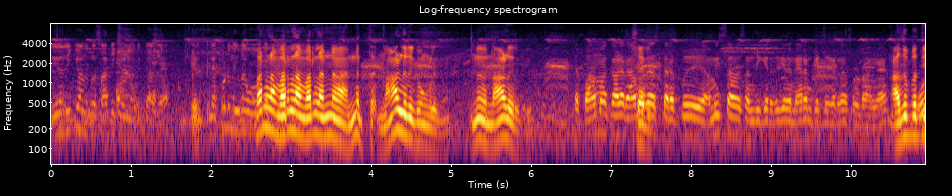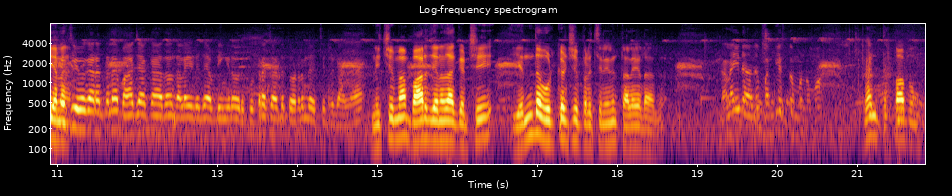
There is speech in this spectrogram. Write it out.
இது வரைக்கும் அந்த சாத்தியம் இருக்காங்க. வரலாம் வரலாம் வரலாம். இன்னும் இன்னும் நாள் இருக்குது உங்களுக்கு. இன்னும் நாள் இருக்குது இந்த பாமக ராமதாஸ் தரப்பு அமித்ஷாவை சந்திக்கிறதுக்கு இந்த நேரம் கேட்டுக்கிறதா சொல்றாங்க. அதை பற்றி என்ன உட்கட்சி விவகாரத்துல பாஜக தான் தலையிடுது அப்படிங்கிற ஒரு குற்றச்சாட்டு தொடர்ந்து வச்சிட்டு இருக்காங்க நிச்சயமாக பாரதிய ஜனதா கட்சி எந்த உட்கட்சி பிரச்சனையிலும் தலையிடாது. தலையிடாது மத்தியஸ்தம் பண்ணுமா? பார்ப்போம்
